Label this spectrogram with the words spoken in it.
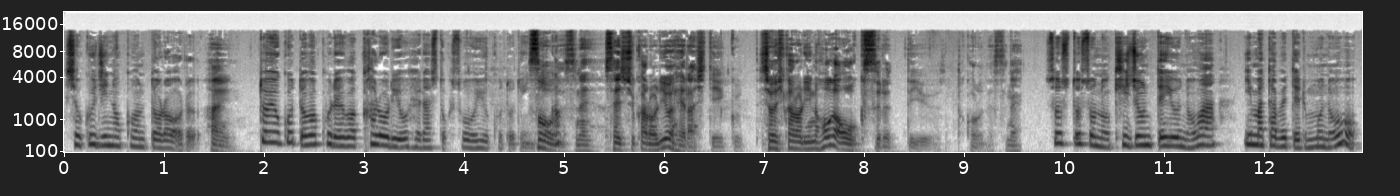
食事のコントロール。はい。ということは、これはカロリーを減らすとかそういうことでいいんですか？そうですね。摂取カロリーを減らしていく。消費カロリーの方が多くするっていうところですね。そうするとその基準っていうのは、今食べてるものを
